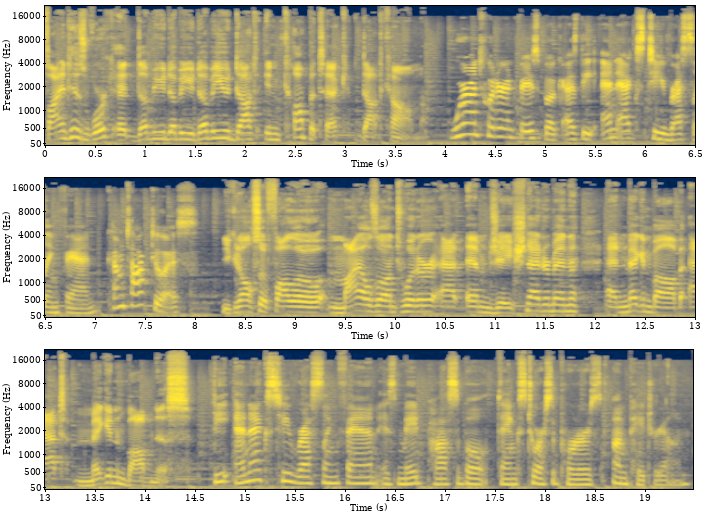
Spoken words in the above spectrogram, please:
Find his work at www.incompetech.com. We're on Twitter and Facebook as the NXT Wrestling Fan. Come talk to us. You can also follow Miles on Twitter at MJ Schneiderman and Megan Bob at Megan Bobness. The NXT Wrestling Fan is made possible thanks to our supporters on Patreon.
